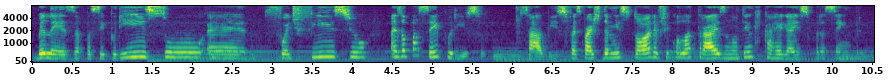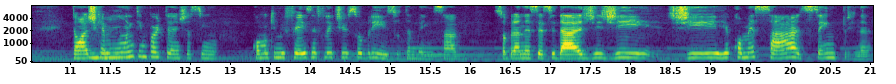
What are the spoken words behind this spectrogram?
Beleza, passei por isso, é, foi difícil, mas eu passei por isso, sabe? Isso faz parte da minha história, ficou lá atrás, eu não tenho que carregar isso para sempre. Então acho uhum. que é uhum. muito importante, assim, como que me fez refletir sobre isso também, sabe? Sobre a necessidade de, de recomeçar sempre, né?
